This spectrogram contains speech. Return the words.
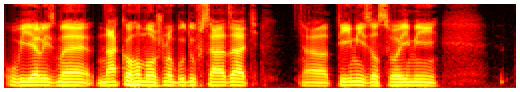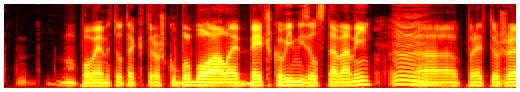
Uvideli sme, na koho možno budú vsádzať týmy so svojimi poviem to tak trošku blbo, ale bečkovými zostavami, mm. uh, pretože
